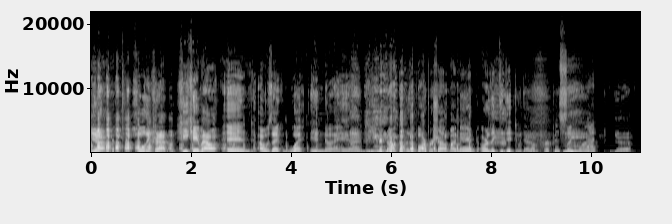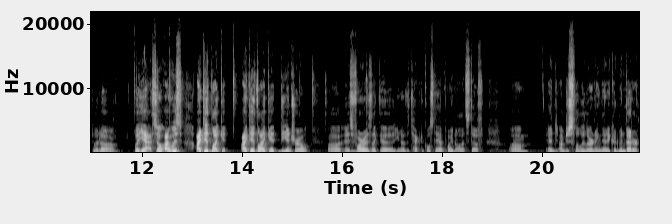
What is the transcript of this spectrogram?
Yeah, holy crap! He came out and I was like, "What in the hell? Did you not go to the barber shop, my man? Or like, did they do that on purpose? Like what?" Yeah. But uh, but yeah. So I was, I did like it. I did like it. The intro, uh, as far as like the you know the technical standpoint and all that stuff. Um, and I'm just slowly learning that it could have been better.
